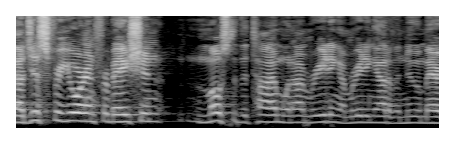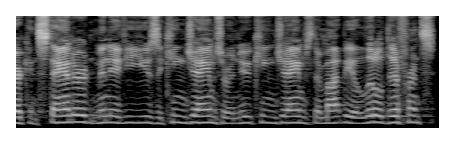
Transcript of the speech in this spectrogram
Now, just for your information, most of the time when I'm reading, I'm reading out of a New American Standard. Many of you use a King James or a New King James. There might be a little difference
